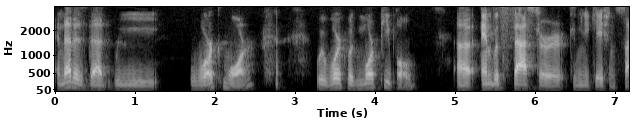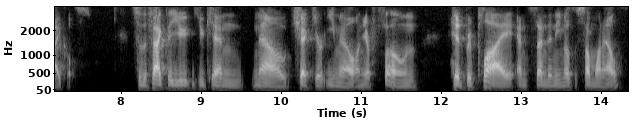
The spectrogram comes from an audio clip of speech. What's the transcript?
and that is that we work more, we work with more people, uh, and with faster communication cycles. So the fact that you, you can now check your email on your phone, hit reply, and send an email to someone else,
